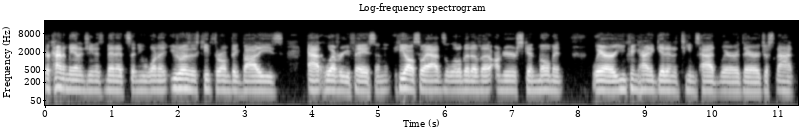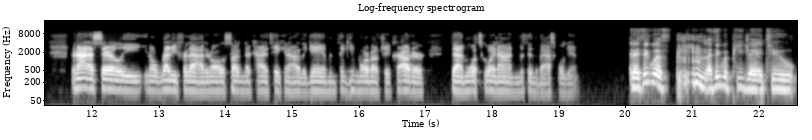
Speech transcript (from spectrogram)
they're kind of managing his minutes, and you want to you want to just keep throwing big bodies at whoever you face. And he also adds a little bit of an under your skin moment where you can kind of get in a team's head where they're just not they're not necessarily you know ready for that and all of a sudden they're kind of taken out of the game and thinking more about Jae Crowder than what's going on within the basketball game. And I think with I think with PJ too,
